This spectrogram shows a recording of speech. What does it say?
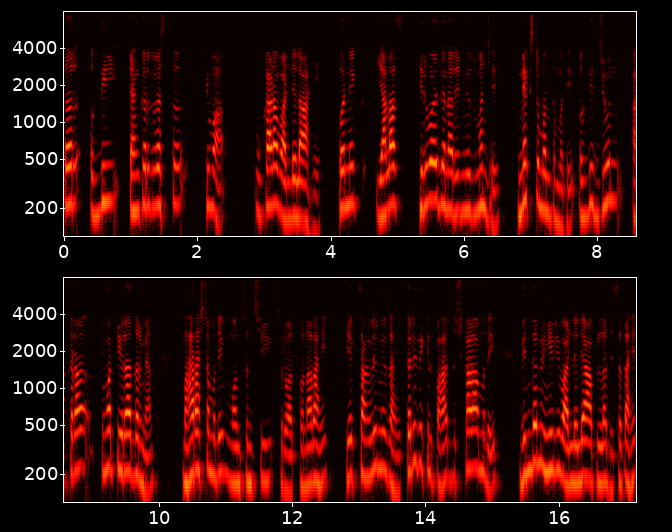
तर अगदी टँकरग्रस्त किंवा उकाडा वाढलेला आहे. पण एक यालाच हिरवळ देणारी न्यूज म्हणजे नेक्स्ट मंथमध्ये अगदी जून अकरा किंवा तेरा दरम्यान महाराष्ट्रामध्ये मान्सूनची सुरुवात होणार आहे. ही एक चांगली न्यूज आहे. तरी देखील पहा दुष्काळामध्ये विंधन विहिरी वाढलेल्या आपल्याला दिसत आहेत.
